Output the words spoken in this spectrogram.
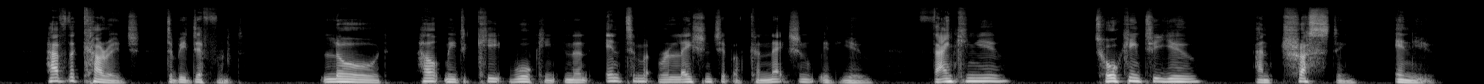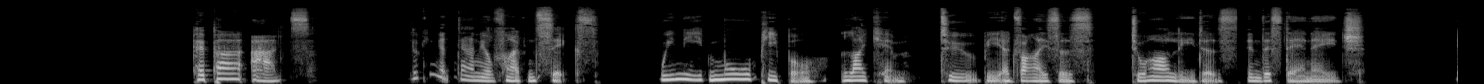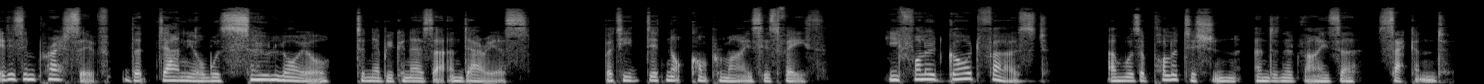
Have the courage to be different. Lord, help me to keep walking in an intimate relationship of connection with you, thanking you, talking to you, and trusting in you. Pippa adds Looking at Daniel 5 and 6, we need more people like him to be advisors to our leaders in this day and age. It is impressive that Daniel was so loyal to Nebuchadnezzar and Darius, but he did not compromise his faith. He followed God first and was a politician and an advisor second.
